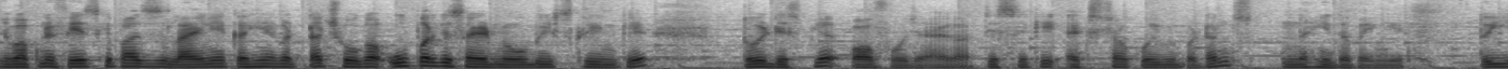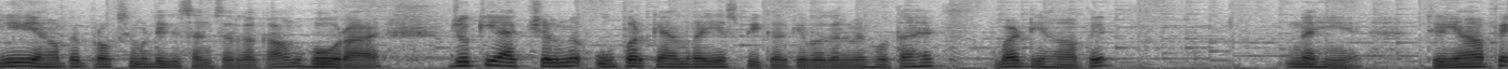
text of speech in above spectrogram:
जब अपने फेस के पास लाएँगे, कहीं अगर टच होगा ऊपर के साइड में वो भी स्क्रीन के तो ये डिस्प्ले ऑफ़ हो जाएगा, जिससे कि एक्स्ट्रा कोई भी बटन्स नहीं दबेंगे। तो ये यहाँ पे प्रॉक्सिमिटी के सेंसर का काम हो रहा है, जो कि एक्चुअल में ऊपर कैमरा या स्पीकर के बगल में होता है बट यहाँ पे नहीं है। तो यहाँ पे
